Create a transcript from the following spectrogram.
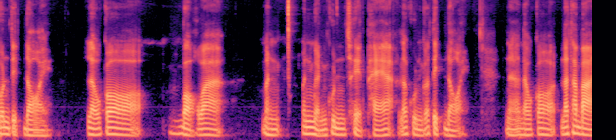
คนติดดอย แล้วก็บอกว่ามัน มันเหมือนคุณเทรดแพ้ แล้วคุณก็ติดดอยนะแล้วก็รัฐบาล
